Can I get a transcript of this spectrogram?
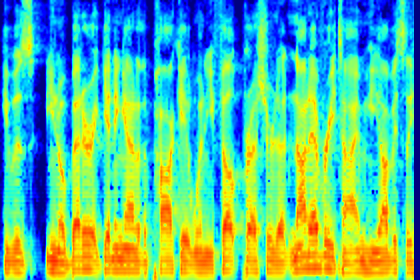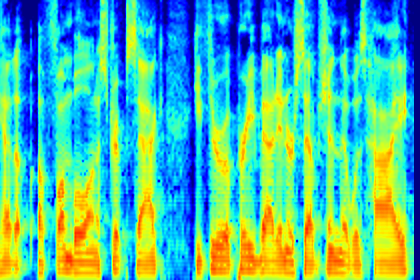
He was, you know, better at getting out of the pocket when he felt pressured. Not every time. He obviously had a, a fumble on a strip sack. He threw a pretty bad interception that was high.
